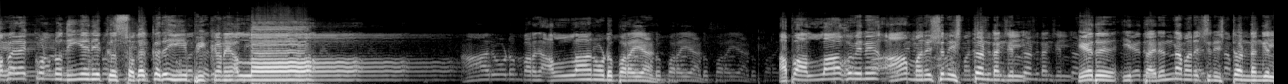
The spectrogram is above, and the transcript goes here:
അവരെ കൊണ്ട് നീ എനിക്ക് സ്വതക്ക ചെയ്യിപ്പിക്കണേ അല്ലോ. ആരോടും പറഞ്ഞ അള്ളഹാനോട് പറയാണ്. അപ്പൊ അള്ളാഹുവിന് ആ മനുഷ്യന് ഇഷ്ടമുണ്ടെങ്കിൽ ഏത്? ഈ തരുന്ന മനുഷ്യന് ഇഷ്ടമുണ്ടെങ്കിൽ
